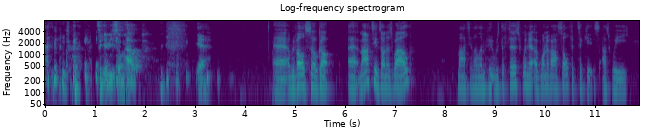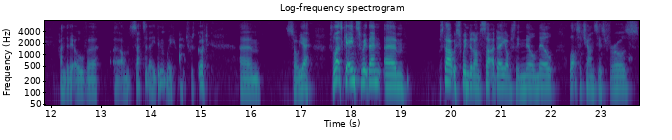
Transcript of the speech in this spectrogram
to give you some help. Yeah. Uh, and we've also got uh, Martin's on as well. Martin Lillam, who was the first winner of one of our Salford tickets as we handed it over uh, on Saturday, didn't we? Which was good. Um, so, yeah. So let's get into it then. Um, start with Swindon on Saturday, obviously nil nil. Lots of chances for us.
